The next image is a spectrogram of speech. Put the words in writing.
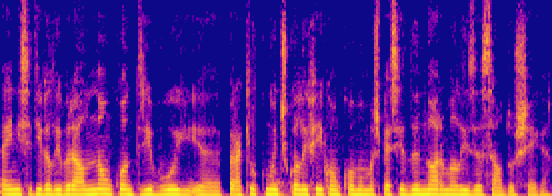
a iniciativa liberal não contribui uh, para aquilo que muitos qualificam como uma espécie de normalização do Chega?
